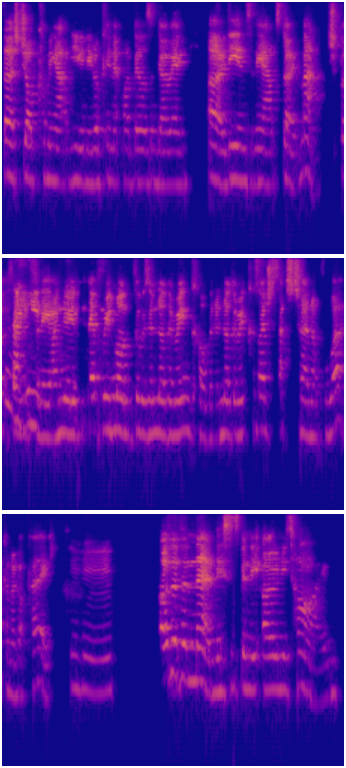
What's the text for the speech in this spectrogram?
first job coming out of uni, looking at my bills and going, oh, the ins and the outs don't match. But right. thankfully, I knew every month there was another income and another because I just had to turn up for work and I got paid. Mm-hmm. Other than then, this has been the only time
